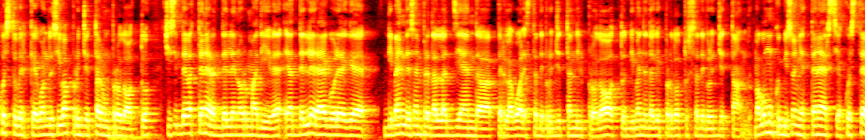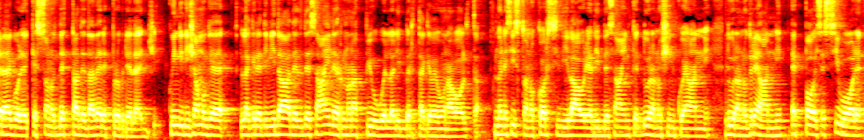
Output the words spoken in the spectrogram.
Questo perché quando si va a progettare un prodotto ci si deve attenere a delle normative e a delle regole che dipende sempre dall'azienda per la quale state progettando il prodotto, dipende da che prodotto state progettando, ma comunque bisogna attenersi a queste regole che sono dettate da vere e proprie leggi. Quindi diciamo che la creatività del designer non ha più quella libertà che aveva una volta. Non esistono corsi di laurea di design che durano 5 anni, durano 3 anni e poi se si vuole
